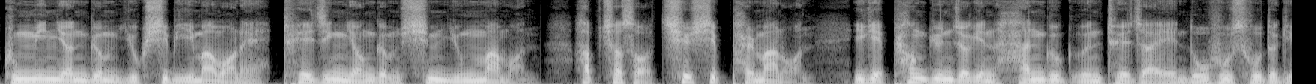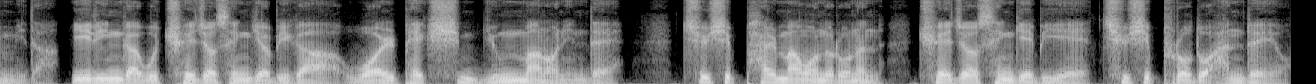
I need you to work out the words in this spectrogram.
국민연금 62만 원에 퇴직연금 16만 원, 합쳐서 78만 원. 이게 평균적인 한국 은퇴자의 노후 소득입니다. 1인 가구 최저 생계비가 월 116만 원인데 78만 원으로는 최저 생계비의 70%도 안 돼요.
